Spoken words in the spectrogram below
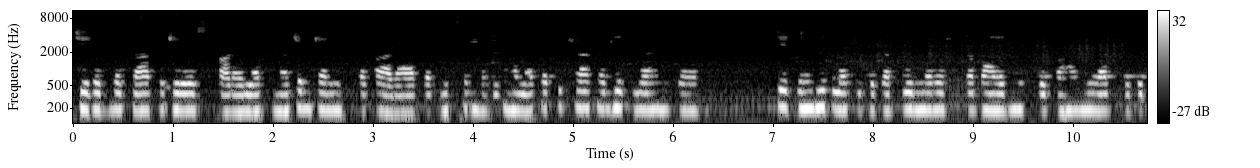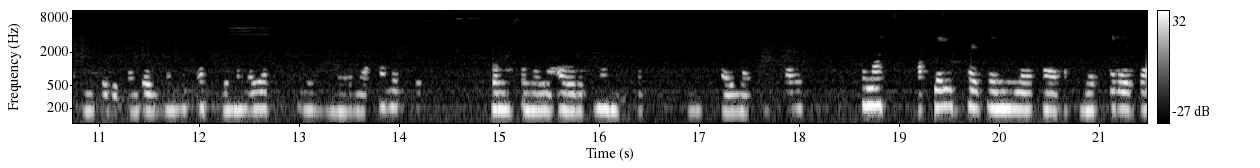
चिरत बसा त्याचे रस काढायला किंवा चमच्याने काढा. त्यात मिक्सरमध्ये घाला. त्यापेक्षा असा घेतला आणि त्या चेतून घेतला की त्याचा पूर्ण रस्ता बाहेर निघतो. पहा मी वाटतं तर कधी दुकान रस बनवत असते. मला वाटतं मला आवडते पण असं मला आवडत नाही खायला काय चला आपल्याला खायचं मला काय आपल्याला करायचं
